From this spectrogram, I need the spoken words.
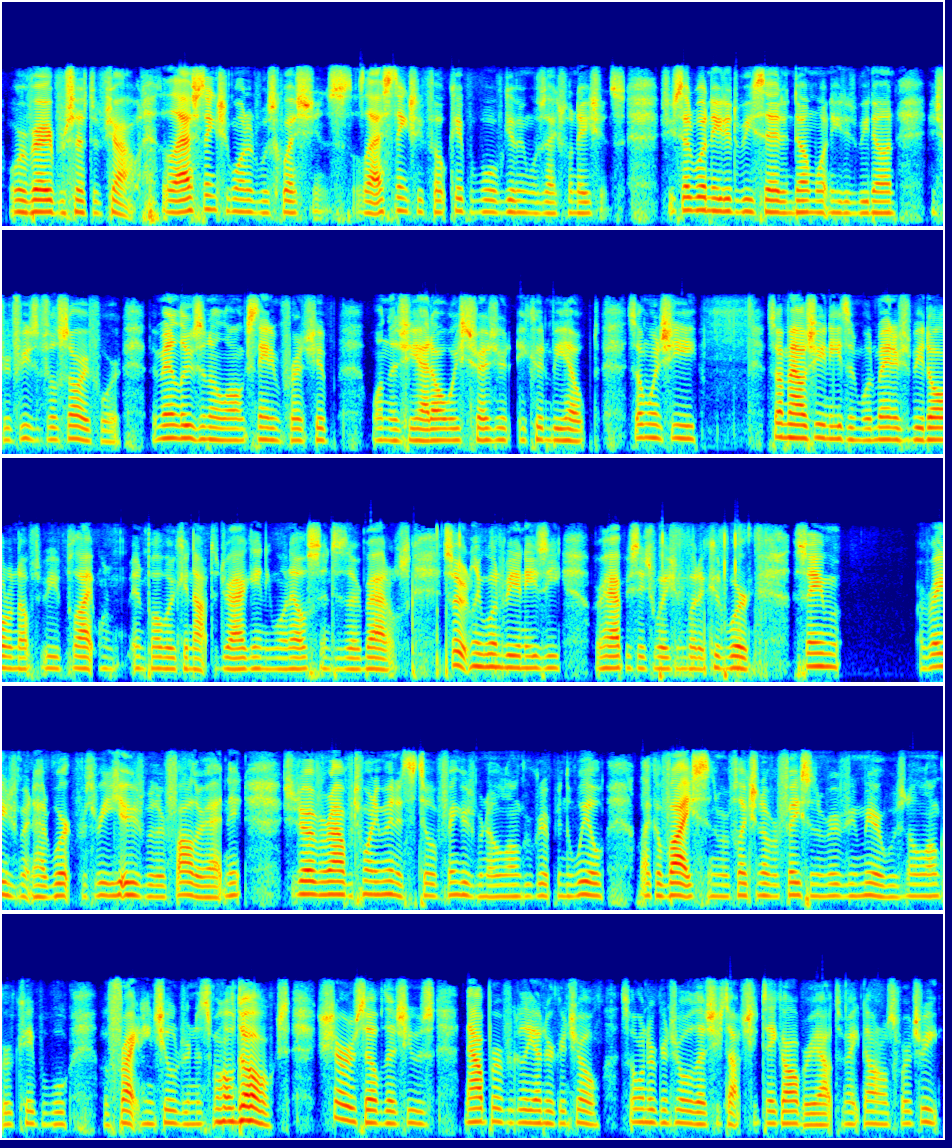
or a very perceptive child. The last thing she wanted was questions. The last thing she felt capable of giving was explanations. She said what needed to be said and done what needed to be done, and she refused to feel sorry for it. It meant losing a long-standing friendship, one that she had always treasured, it couldn't be helped. Someone she Somehow she and Ethan would manage to be adult enough to be polite when in public and not to drag anyone else into their battles. It certainly wouldn't be an easy or happy situation, but it could work. The same arrangement had worked for three years with her father, hadn't it? She drove around for twenty minutes until her fingers were no longer gripping the wheel like a vice, and the reflection of her face in the rearview mirror was no longer capable of frightening children and small dogs. She assured herself that she was now perfectly under control, so under control that she thought she'd take Aubrey out to McDonald's for a treat.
